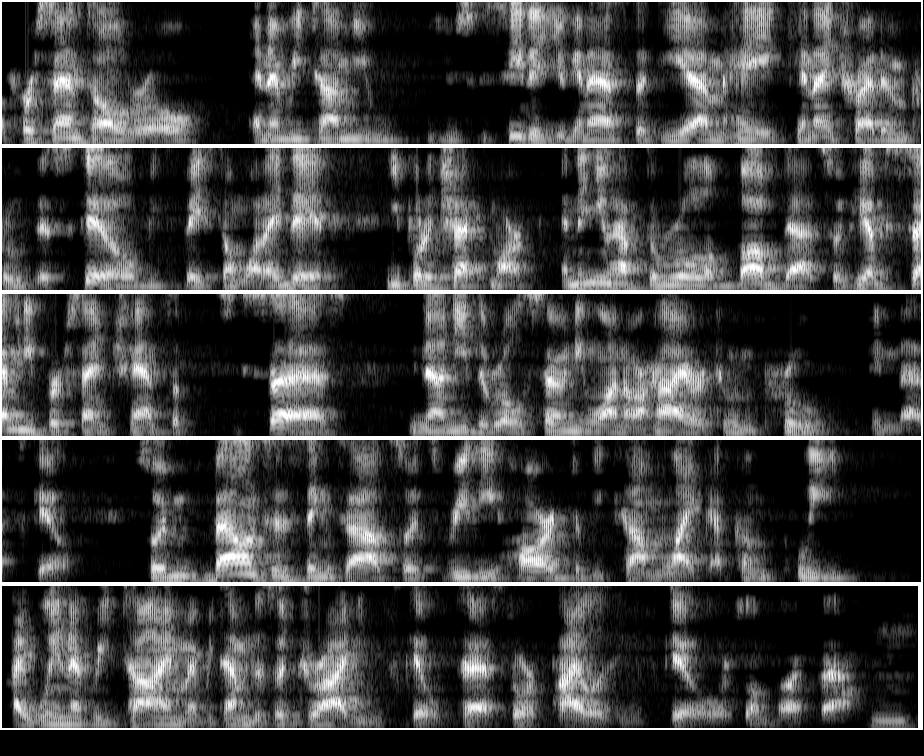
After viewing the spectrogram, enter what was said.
a percentile roll, and every time you, you succeeded, you can ask the DM, hey, can I try to improve this skill based on what I did? You put a check mark, and then you have to roll above that. So if you have 70% chance of success, you now need to roll 71 or higher to improve in that skill. So it balances things out. So it's really hard to become like a complete, I win every time, every time there's a driving skill test or a piloting skill or something like that. Mm.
